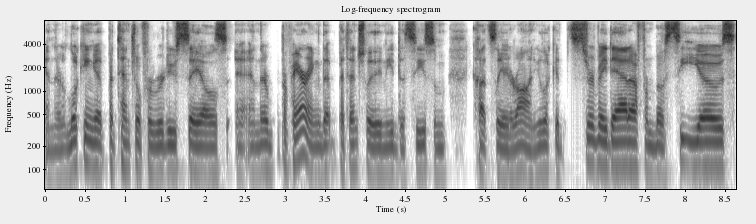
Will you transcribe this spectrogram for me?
and they're looking at potential for reduced sales and they're preparing that potentially they need to see some cuts later on. You look at survey data from both CEOs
